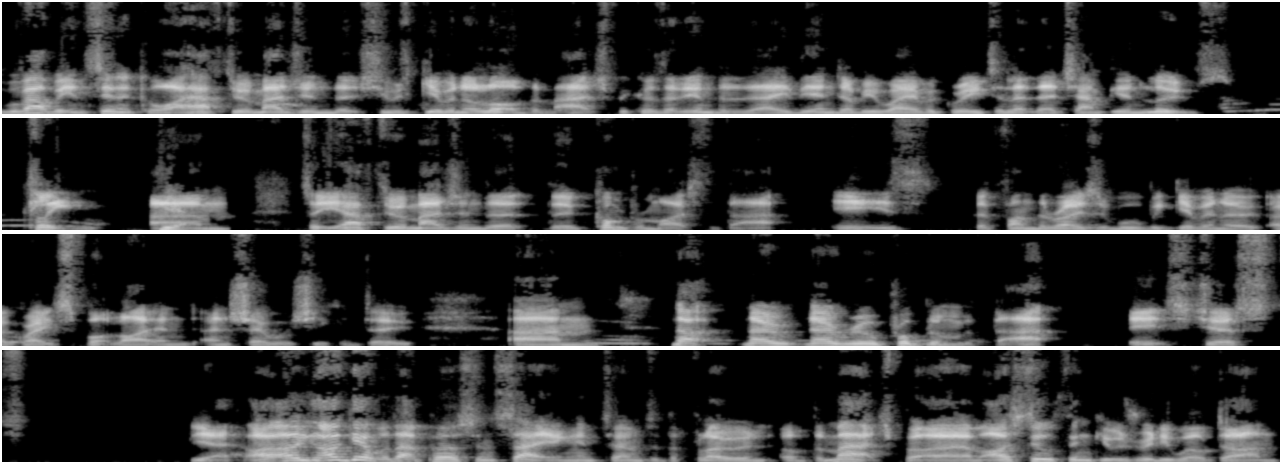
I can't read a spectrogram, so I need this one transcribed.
without being cynical, I have to imagine that she was given a lot of the match because at the end of the day, the NWA have agreed to let their champion lose clean. Yeah. Um, so you have to imagine that the compromise to that is that Thunder Rosa will be given a, a great spotlight and, and show what she can do. Um, no, no, no real problem with that. It's just, yeah, I, I get what that person's saying in terms of the flow of the match, but um, I still think it was really well done.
